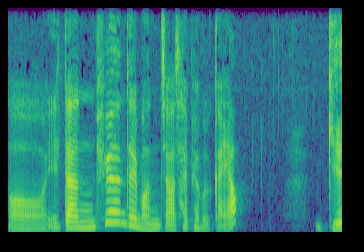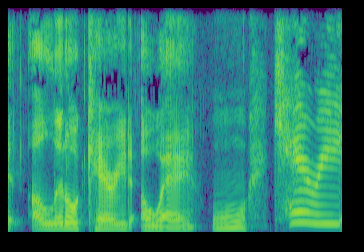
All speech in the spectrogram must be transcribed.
어, 일단 표현들 먼저 살펴볼까요? Get a little carried away. 오, carry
